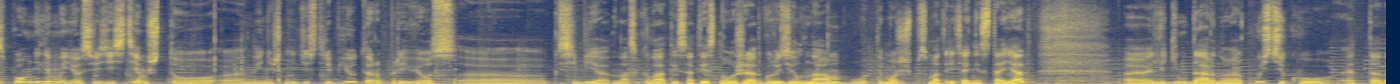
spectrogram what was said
Вспомнили мы ее в связи с тем, что э, нынешний дистрибьютор привез э, к себе на склад и, соответственно, уже отгрузил нам. Вот ты можешь посмотреть, они стоят. Э, легендарную акустику. Это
